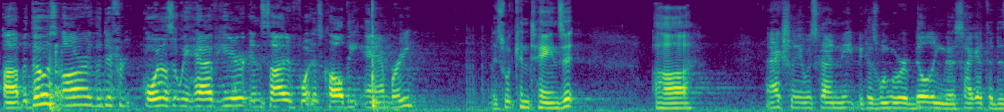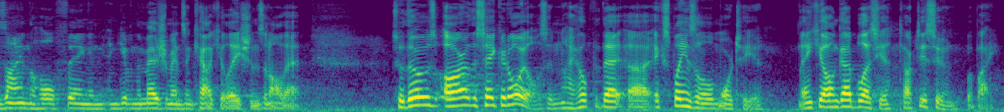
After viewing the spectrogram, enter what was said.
Uh, but those are the different oils that we have here inside of what is called the ambry. Is what contains it. Uh, actually, it was kind of neat because when we were building this, I got to design the whole thing and, and give them the measurements and calculations and all that. So those are the sacred oils, and I hope that that uh, explains a little more to you. Thank you all, and God bless you. Talk to you soon. Bye-bye.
